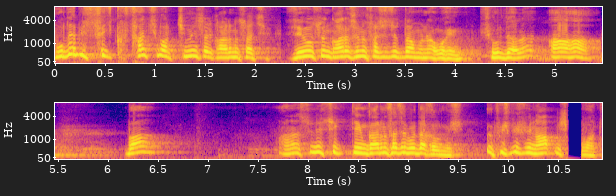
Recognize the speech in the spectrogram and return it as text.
Burada bir saç, saç var. Kimin saçı? Karının saçı. Zeus'un karısının saçı çıktı amına koyayım. Şurada lan. Aha. Bak. Anasını siktiğim karının saçı burada kılmış. Öpüşmüş mü ne yapmış kavat.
